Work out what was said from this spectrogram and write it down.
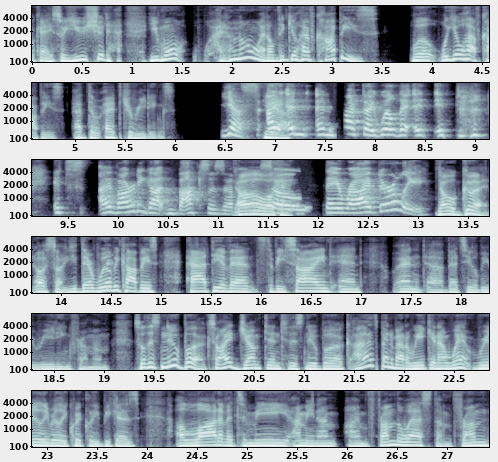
Okay. So you should ha- you won't I don't know. I don't think you'll have copies. Well, well you'll have copies at the at your readings. Yes, I and and in fact, I will. It it it's I've already gotten boxes of them, Oh, okay. so they arrived early. Oh, good. Oh, so you, there will be copies at the events to be signed, and and uh, Betsy will be reading from them. So this new book. So I jumped into this new book. Uh, it's been about a week, and I went really, really quickly because a lot of it to me. I mean, I'm I'm from the West. I'm from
